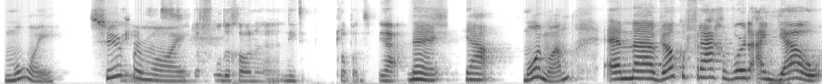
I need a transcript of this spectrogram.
mooi. Ik weet Super niet, dat- voelde gewoon eh, niet kloppend. Ja. Nee, ja, mooi man. En eh, welke vragen worden aan jou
